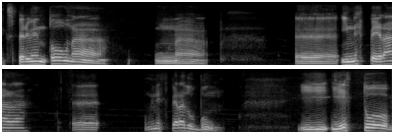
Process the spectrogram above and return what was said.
experimentó una, una inesperada, un inesperado boom y, esto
